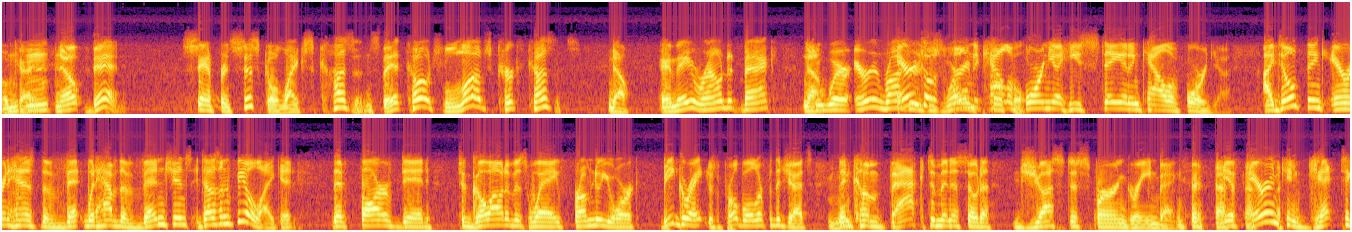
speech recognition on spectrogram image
Okay. Mm-mm, nope. Then San Francisco likes Cousins. That coach loves Kirk Cousins. No. And they round it back No. to where Aaron Rodgers Aaron goes is wearing home to purple. California. He's staying in California. I don't think Aaron has the ve- would have the vengeance. It doesn't feel like it that Favre did to go out of his way from New York, be great, was a Pro Bowler for the Jets, Mm-hmm. then come back to Minnesota just to spurn Green Bay. if Aaron can get to,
